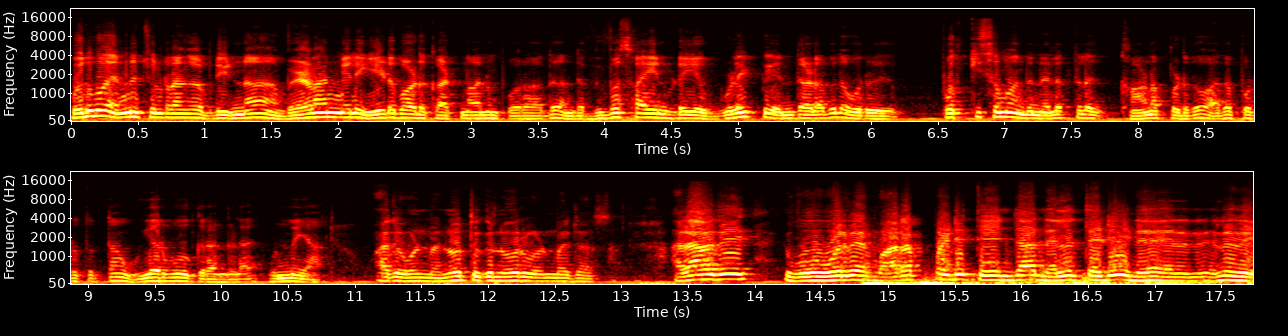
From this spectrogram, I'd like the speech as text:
பொதுவா என்ன சொல்றாங்க அப்படின்னா வேளாண்மையில ஈடுபாடு காட்டினாலும் போறாது அந்த விவசாயினுடைய உழைப்பு எந்த அளவுல ஒரு பொக்கிஷமா அந்த நிலத்துல காணப்படுதோ அதை பொறுத்து தான் உயர்வுங்கிறாங்களே உண்மையா? அது உண்மை. நூற்றுக்கு நூறு உண்மைதான் சார். அதாவது ஒவ்வொரு மரப்படி தேஞ்சா நிலத்தடி என்னது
